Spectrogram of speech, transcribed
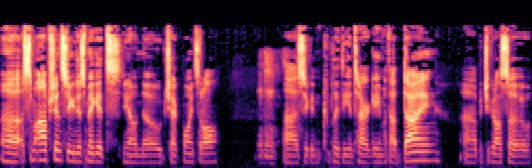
uh, some options, so you can just make it, you know, no checkpoints at all. Mhm. Uh, so you can complete the entire game without dying, uh, but you can also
